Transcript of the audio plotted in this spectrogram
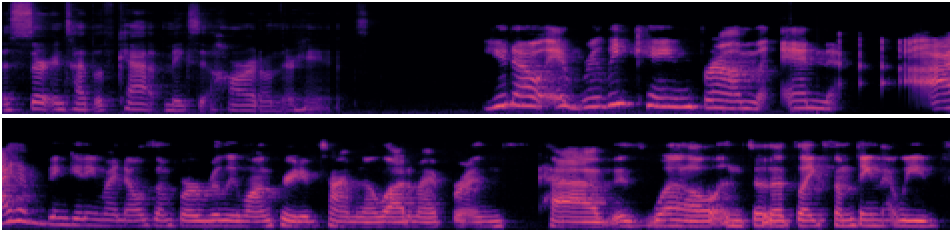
a certain type of cap makes it hard on their hands you know it really came from and I have been getting my nails done for a really long period of time, and a lot of my friends have as well. And so that's like something that we've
